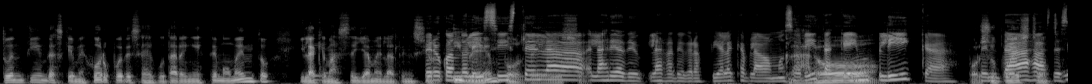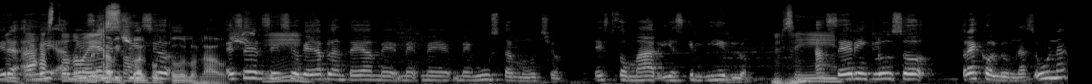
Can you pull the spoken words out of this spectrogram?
tú entiendas que mejor puedes ejecutar en este momento y la que más te llame la atención. Pero cuando le hiciste la, la, radiografía a la que hablábamos ahorita, ¿qué implica? Por Ventajas, desventajas, todo eso. visual por todos los lados. Ese ejercicio que ella plantea me, me, me, gusta mucho. Es tomar y escribirlo. Hacer incluso tres columnas. Una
